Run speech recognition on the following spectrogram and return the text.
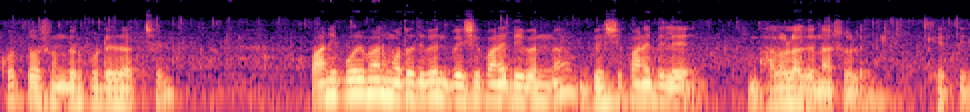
কত সুন্দর ফুটে যাচ্ছে। পানি পরিমাণ মতো দিবেন, বেশি পানি দিবেন না। বেশি পানি দিলে ভালো লাগে না আসলে খেতে।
